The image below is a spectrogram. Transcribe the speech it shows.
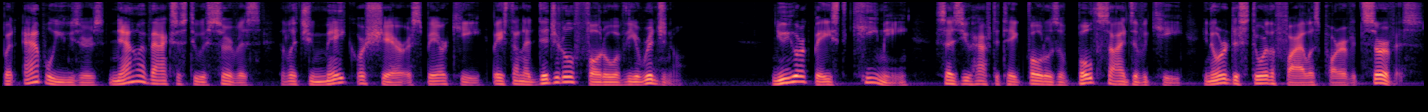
But Apple users now have access to a service that lets you make or share a spare key based on a digital photo of the original. New York based KeyMe says you have to take photos of both sides of a key in order to store the file as part of its service.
